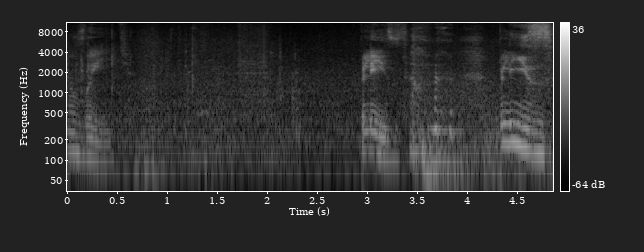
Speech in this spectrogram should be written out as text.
Ну вийдь. Пліз. Пліз.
